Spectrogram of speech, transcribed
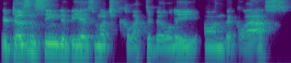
There doesn't seem to be as much collectability on the glass.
